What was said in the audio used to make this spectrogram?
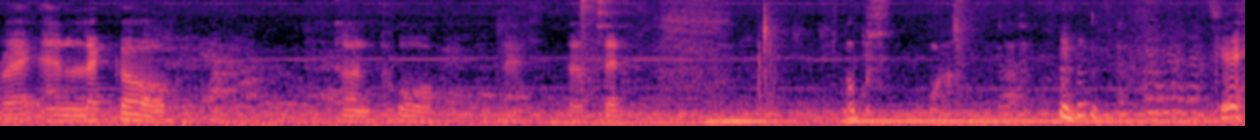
right and let go and pull. That's it. Oops. Okay.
